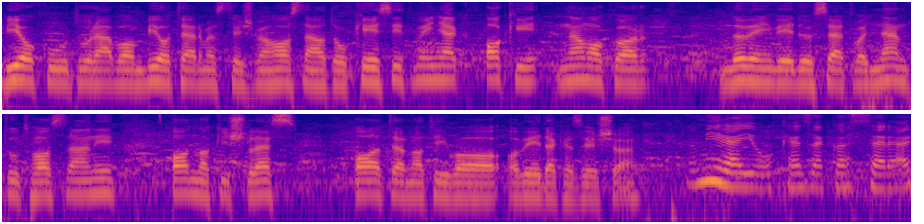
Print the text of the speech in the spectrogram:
biokultúrában, biotermesztésben használható készítmények. Aki nem akar növényvédőszert vagy nem tud használni, annak is lesz alternatíva a védekezésre. Mire jók ezek a szerek?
